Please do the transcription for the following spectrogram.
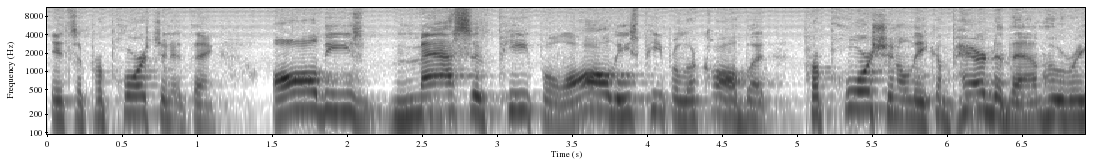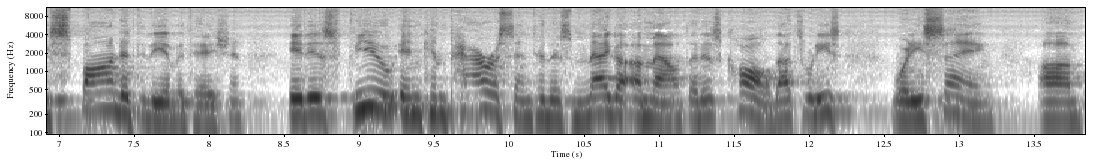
It's a proportionate thing. All these massive people, all these people are called, but proportionally compared to them who responded to the invitation, it is few in comparison to this mega amount that is called. That's what he's, what he's saying. Um,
